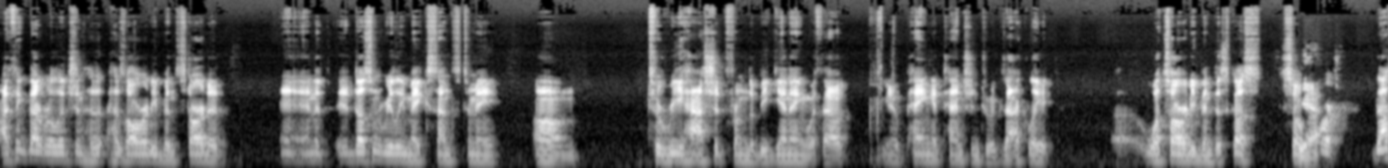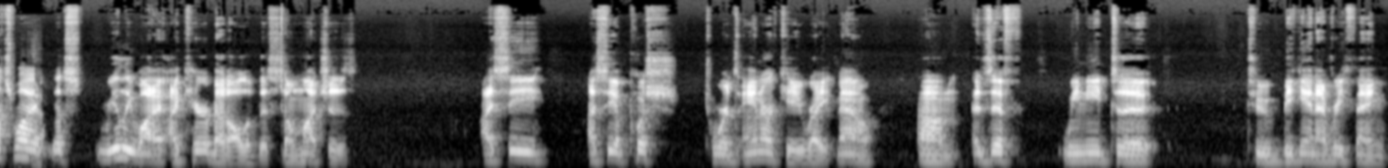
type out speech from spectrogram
I think that religion ha- has already been started, and it, it doesn't really make sense to me um, to rehash it from the beginning without you know paying attention to exactly uh, what's already been discussed so yeah. far. That's why yeah. that's really why I care about all of this so much is I see I see a push towards anarchy right now, um, as if we need to to begin everything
